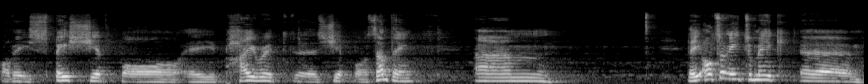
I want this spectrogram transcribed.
of a spaceship or a pirate uh, ship or something, um, they also need to make um,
